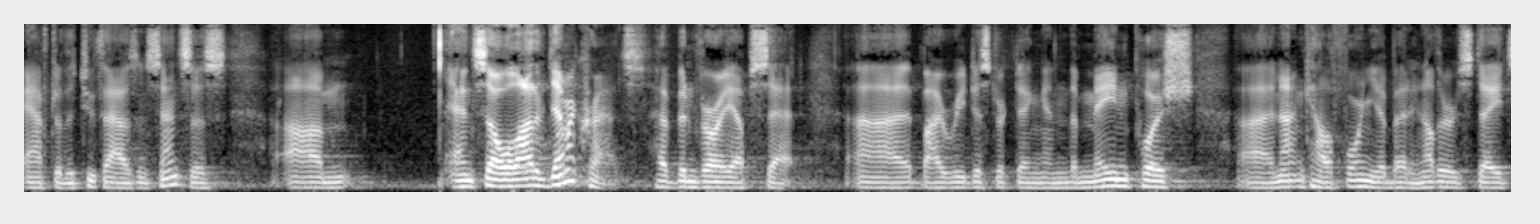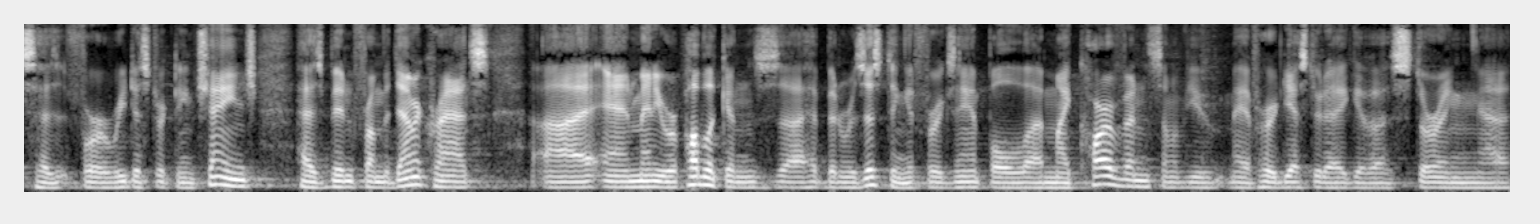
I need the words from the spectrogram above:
after the 2000 census. Um, and so a lot of Democrats have been very upset by redistricting, and the main push uh, not in California, but in other states, has, for redistricting change has been from the Democrats, uh, and many Republicans uh, have been resisting it. For example, uh, Mike Carvin, some of you may have heard yesterday, give a stirring uh,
